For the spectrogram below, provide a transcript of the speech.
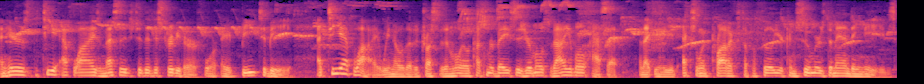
And here's the TFY's message to the distributor for a B2B. At TFY, we know that a trusted and loyal customer base is your most valuable asset and that you need excellent products to fulfill your consumers' demanding needs.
